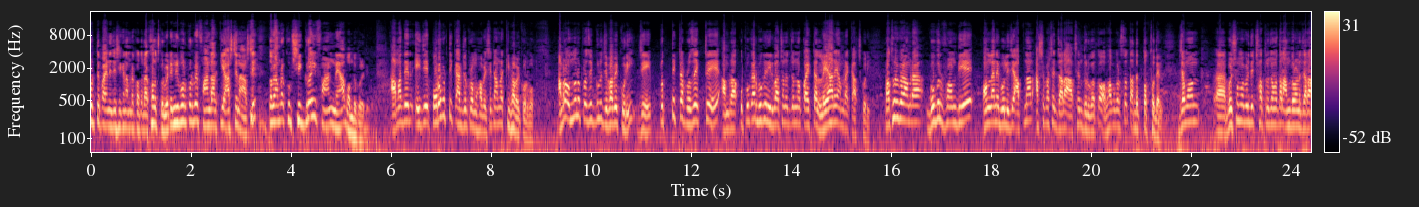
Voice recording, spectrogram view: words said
করতে পারিনি যে সেখানে আমরা কতটা খরচ করব। এটা নির্ভর করবে ফান্ড আর কি আসছে না আসছে। তবে আমরা খুব শীঘ্রই ফান্ড নেওয়া বন্ধ করে দিব। আমাদের এই যে পরবর্তী কার্যক্রম হবে, সেটা আমরা কীভাবে করব? আমরা অন্যান্য প্রজেক্টগুলো যেভাবে করি, যে প্রত্যেকটা প্রজেক্টে আমরা উপকারভোগী নির্বাচনের জন্য কয়েকটা লেয়ারে আমরা কাজ করি। প্রাথমিকভাবে আমরা গুগল ফর্ম দিয়ে অনলাইনে বলি যে আপনার আশেপাশে যারা আছেন, দুর্গত, অভাবগ্রস্ত, তাদের তথ্য দেন। যেমন বৈষম্য বিরোধী ছাত্র জনতার আন্দোলনে যারা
